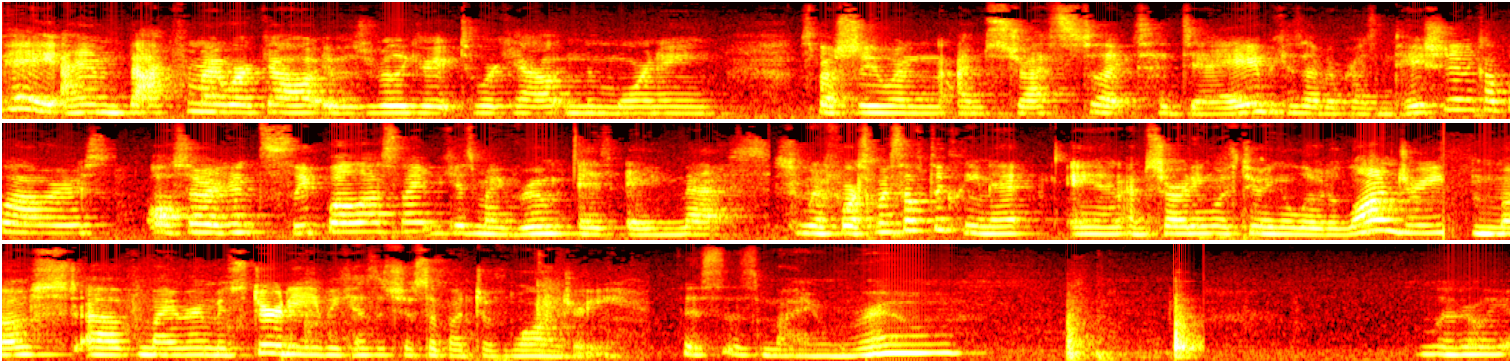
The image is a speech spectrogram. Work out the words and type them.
Okay, I am back from my workout. It was really great to work out in the morning, especially when I'm stressed like today because I have a presentation in a couple hours. Also, I didn't sleep well last night because my room is a mess. So I'm gonna force myself to clean it and I'm starting with doing a load of laundry. Most of my room is dirty because it's just a bunch of laundry. This is my room. Literally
